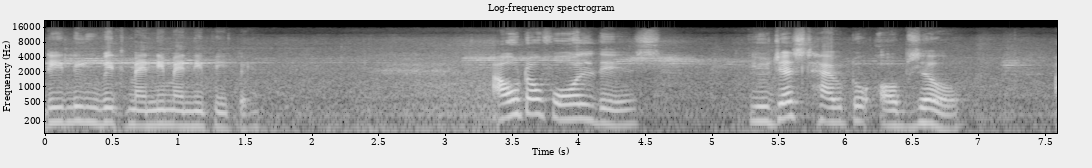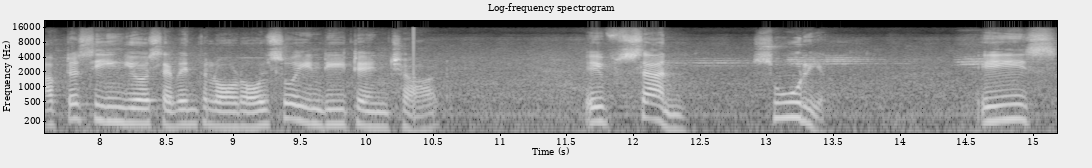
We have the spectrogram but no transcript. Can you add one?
dealing with many many people. Out of all this you just have to observe after seeing your seventh lord also in d10 chart if sun surya is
